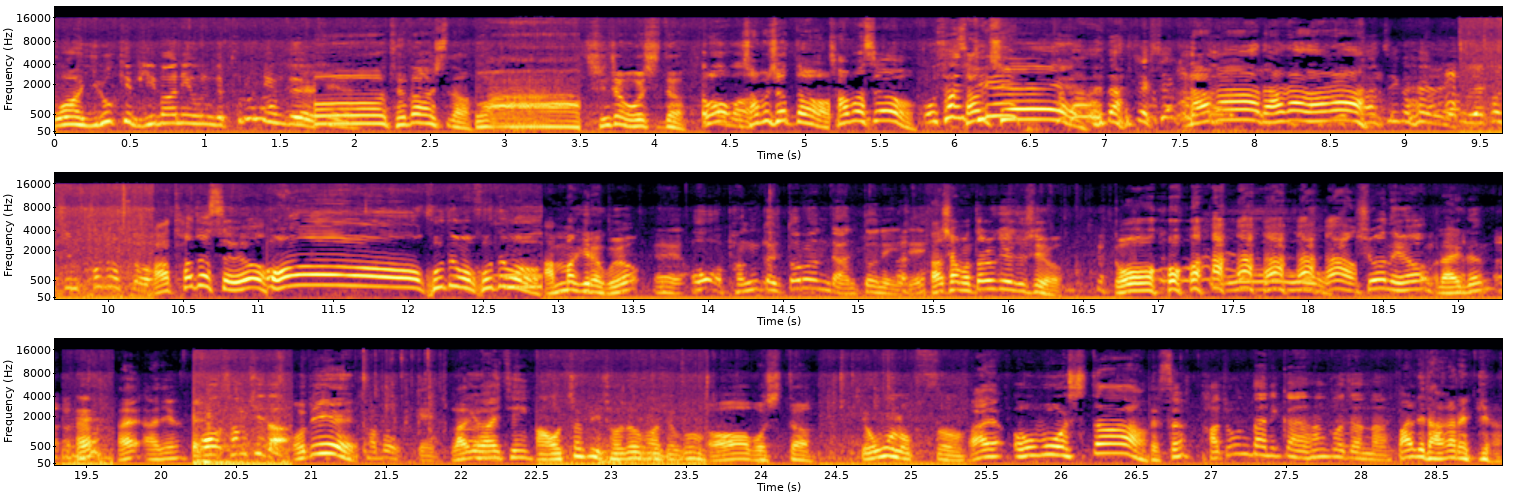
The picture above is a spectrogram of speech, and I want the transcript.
와 이렇게 비 많이 오는데 프로님들. 어 대단하시다 와 진짜 멋있다 어. 잡으셨다 잡았어요 오나 진짜 나가 나가 나가 아 찍어야 돼. 내거 지금 터졌어. 아 터졌어요? 오 고등어 고등어 안막이라고요? 네. 어 방금까지 떨었는데 안 떠네 이제. 다시 한번 떨게 해주세요 오 시원해요 락은? 네? 아, 아니요 어 삼치다. 어디? 잡아올게. 락이 화이팅 아 어차피 젖어가지고 어 멋있다 영혼 없어. 아, 어 멋있다 됐어? 가져온다니까 한 거잖아. 빨리 나가래끼야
